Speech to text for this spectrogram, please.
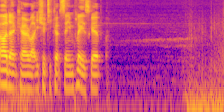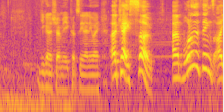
I don't care about your shitty cutscene, please skip. you're going to show me a cutscene anyway. Okay, so, um, one of the things I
